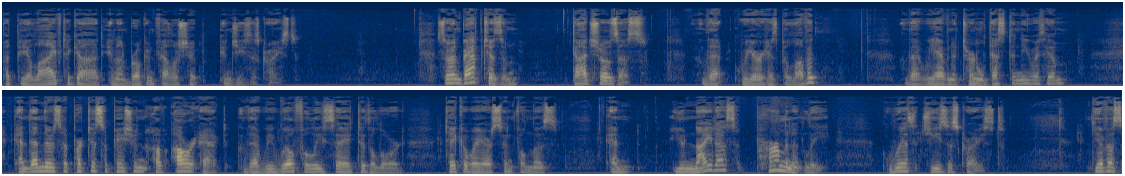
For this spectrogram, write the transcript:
but be alive to God in unbroken fellowship in Jesus Christ. So in baptism, God shows us that we are his beloved, that we have an eternal destiny with him and then there's a participation of our act that we willfully say to the Lord, take away our sinfulness and unite us permanently with Jesus Christ. Give us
